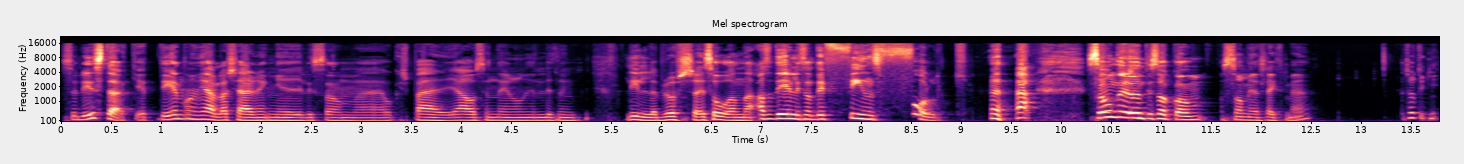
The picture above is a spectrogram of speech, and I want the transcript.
Så det är stökigt. Det är någon jävla kärring i liksom eh, Åkersberga och sen är det någon liten lillebrorsa i Solna. Alltså det är liksom, det finns folk. som går runt i Stockholm som jag är släkt med. Jag tror att det,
